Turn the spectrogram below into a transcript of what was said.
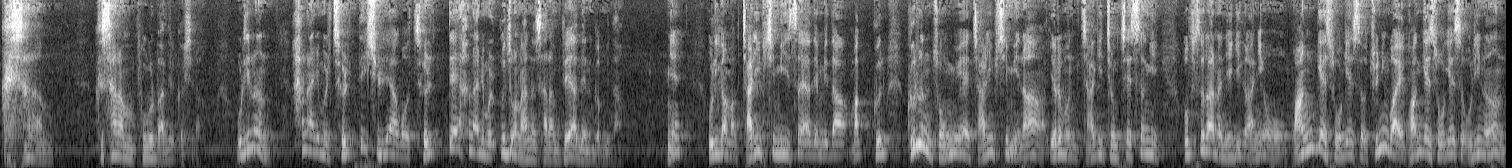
그 사람 그 사람은 복을 받을 것이라. 우리는 하나님을 절대 신뢰하고 절대 하나님을 의존하는 사람 돼야 되는 겁니다. 예? 우리가 막 자립심이 있어야 됩니다. 막 그, 그런 종류의 자립심이나 여러분 자기 정체성이 없으라는 얘기가 아니요. 관계 속에서 주님과의 관계 속에서 우리는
